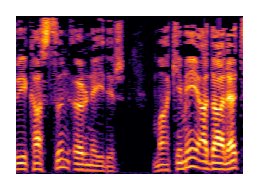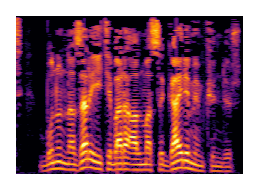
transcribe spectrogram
suikastın örneğidir. Mahkeme-i adalet bunu nazar itibara alması gayrimümkündür.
